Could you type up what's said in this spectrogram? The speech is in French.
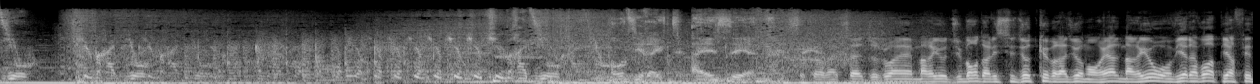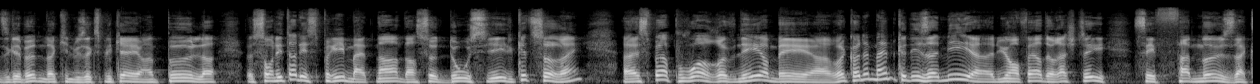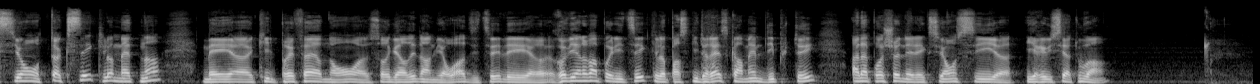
Radio. Cube Radio. Radio. En direct à LCN. 7h27, je joins Mario Dumont dans les studios de Cube Radio à Montréal. Mario, on vient d'avoir Pierre Fitzgibbon là, qui nous expliquait un peu là, son état d'esprit maintenant dans ce dossier. Il quitte serein, euh, espère pouvoir revenir, mais euh, reconnaît même que des amis euh, lui ont fait de racheter ces fameuses actions toxiques là, maintenant, mais euh, qu'il préfère non euh, se regarder dans le miroir, dit-il, et reviendra en politique là, parce qu'il reste quand même député à la prochaine élection si il réussit à tout vendre.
